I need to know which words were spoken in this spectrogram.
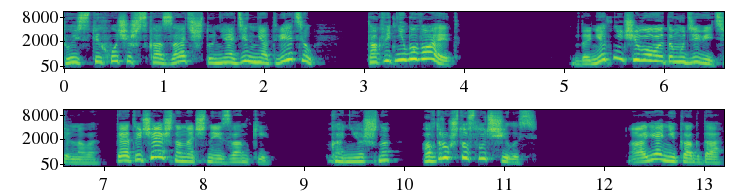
То есть ты хочешь сказать, что ни один не ответил? Так ведь не бывает. Да нет ничего в этом удивительного. Ты отвечаешь на ночные звонки? Конечно. А вдруг что случилось? А я никогда,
